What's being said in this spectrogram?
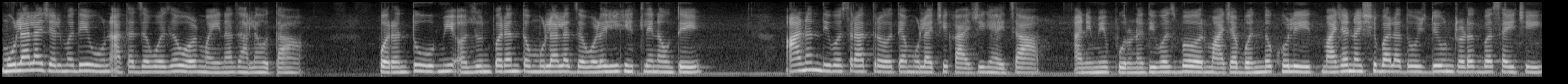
मुलाला जन्म देऊन आता जवळजवळ महिना झाला होता. परंतु मी अजूनपर्यंत मुलाला जवळही घेतले नव्हते. आनंद दिवसरात्र त्या मुलाची काळजी घ्यायचा आणि मी पूर्ण दिवसभर माझ्या बंद खोलीत माझ्या नशिबाला दोष देऊन रडत बसायची.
